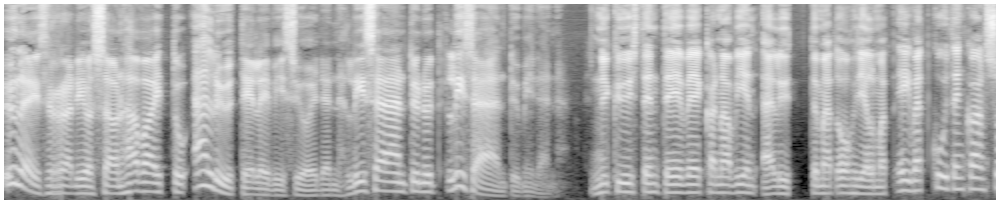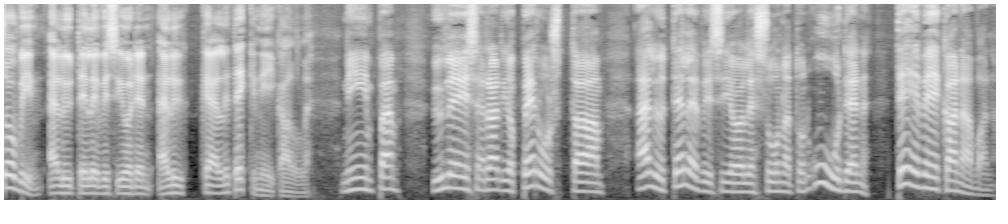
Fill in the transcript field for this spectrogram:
Yleisradiossa on havaittu älytelevisioiden lisääntynyt lisääntyminen. Nykyisten TV-kanavien älyttömät ohjelmat eivät kuitenkaan sovi älytelevisioiden älykkäälle tekniikalle. Niinpä Yleisradio perustaa älytelevisioille suunnatun uuden TV-kanavan.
